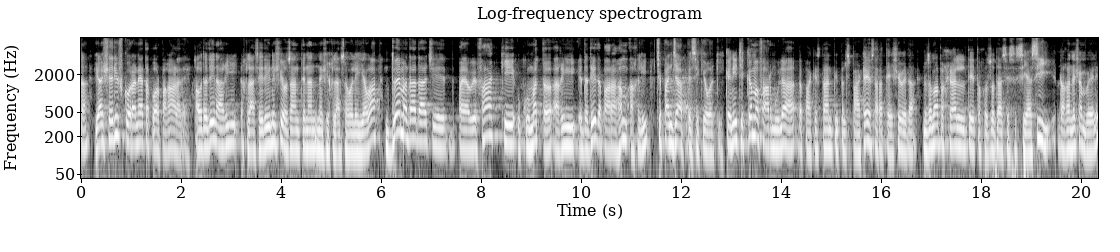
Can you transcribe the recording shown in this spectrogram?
ته یا شریف کورنۍ ته پور په غاړه دی او د دې نه هغوی خلاصېدی نه شي او ځان ترېنه نه شي خلاصولی یوه دویمه دا ده چې په وفاق کې حکومت هغوی د دې دپاره هم اخلي چې پنجاب پې سکې ورکړي کني چې کومه فارموله د پاکستان پیپلز پارټۍ سره طی شوې ده نو زما په خیال دې ته خو زه داسې څه سیاسي دغه نشم ویلې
